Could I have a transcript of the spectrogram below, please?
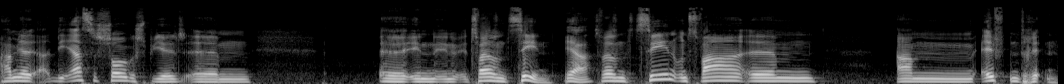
haben ja die erste Show gespielt ähm, äh, in, in 2010. Ja. 2010 und zwar ähm, am 11.3.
